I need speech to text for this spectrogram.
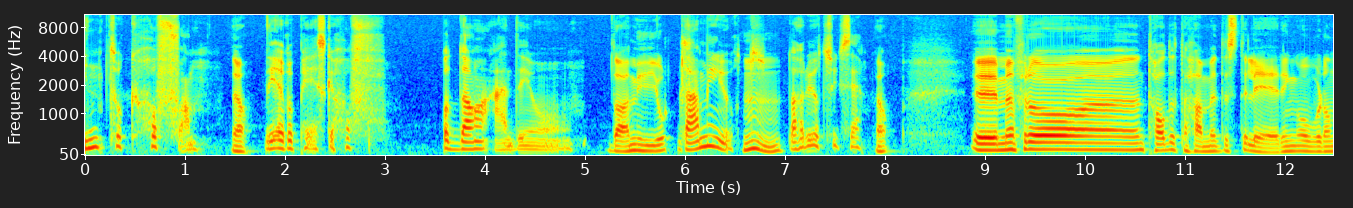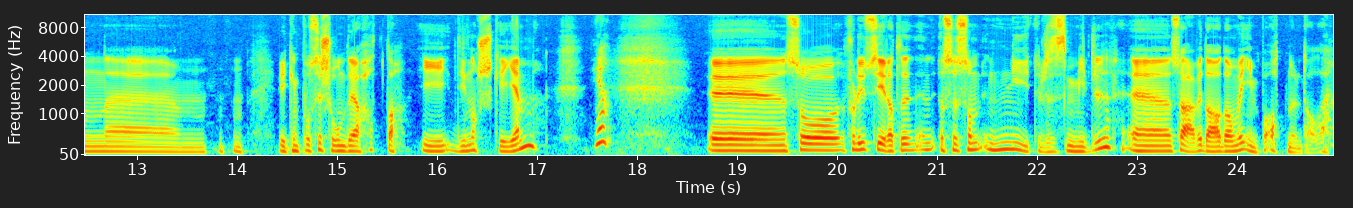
inntok hoffene. Ja. De europeiske hoff. Og da er det jo Da er mye gjort. Da er mye gjort. Mm. Da har du gjort suksess. Ja. Eh, men for å eh, ta dette her med destillering og hvordan, eh, hvilken posisjon det har hatt da, i de norske hjem Ja. Så, for du sier at det, altså, som nytelsesmiddel så er vi da, da må vi inn på 1800-tallet.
